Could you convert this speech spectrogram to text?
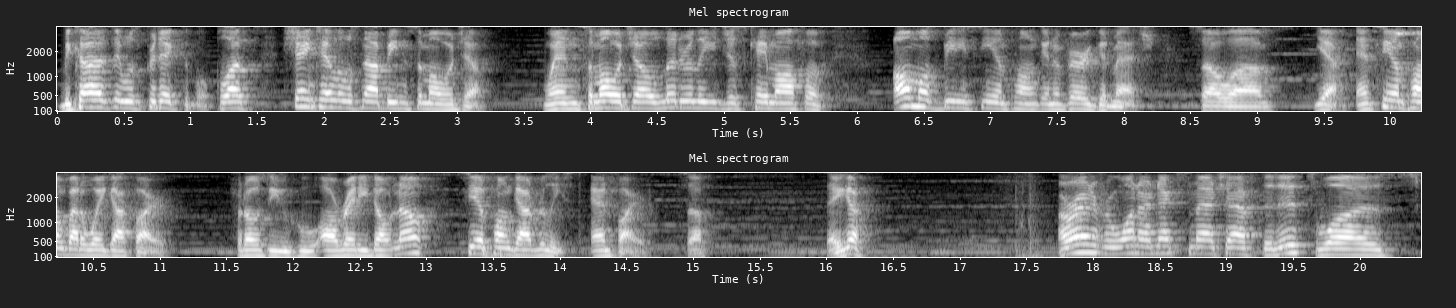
Because it was predictable. Plus, Shane Taylor was not beating Samoa Joe. When Samoa Joe literally just came off of almost beating CM Punk in a very good match. So, uh, yeah. And CM Punk, by the way, got fired. For those of you who already don't know, CM Punk got released and fired. So, there you go. Alright, everyone. Our next match after this was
